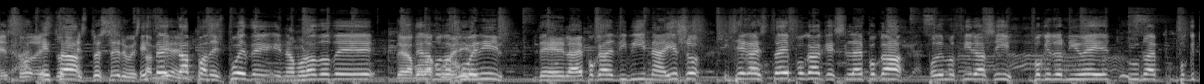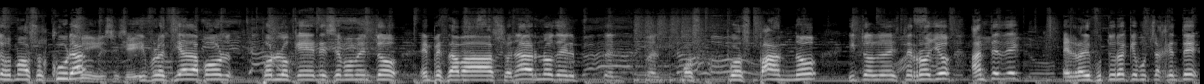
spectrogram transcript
Eh, esto, esto- esta- esto es Héroes esta también. etapa después de enamorado de, De la moda moda juvenil. juvenil, de la época de Divina y eso, y llega esta época que es la época, podemos decir así, un poquito Age, una, un poquito más oscura, Sí, sí, sí. influenciada por, por lo que en ese momento empezaba a sonar, ¿no? Del el- el post- post-punk, ¿no? Y todo este rollo, antes de el Radio Futura que mucha gente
